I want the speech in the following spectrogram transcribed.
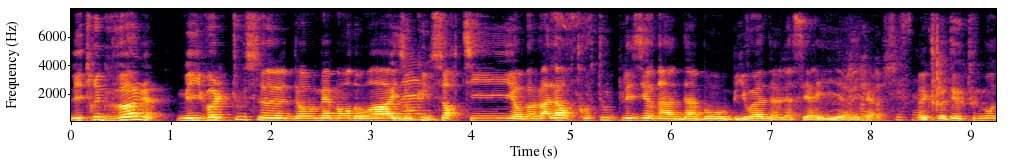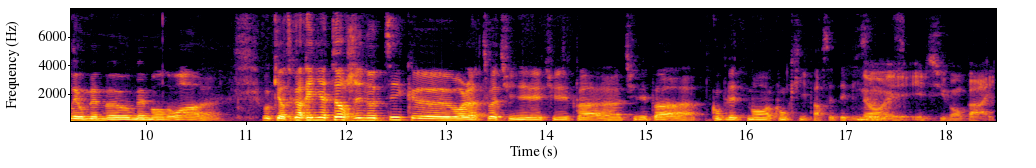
les trucs volent, mais ils volent tous euh, dans le même endroit, ils Ouais, n'ont qu'une sortie. Là, on retrouve tout le plaisir d'un d'un bon Obi-Wan, euh, la série, avec, avec ce côté où tout le monde est au même, au même endroit. Ok, en tout cas, Régnator, j'ai noté que voilà, toi, tu n'es, tu n'es pas, tu n'es pas complètement conquis par cet épisode. Non, et, et le suivant, pareil.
